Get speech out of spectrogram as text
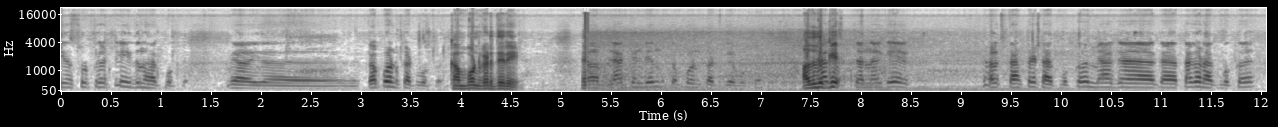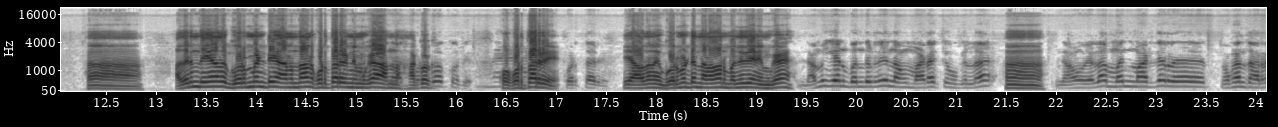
ಇದು ಸುತ್ತ ಕಟ್ಟಿ ಇದನ್ನ ಹಾಕ್ಬೇಕು. ಕಂಪೌಂಡ್ ಕಟ್ಬೇಕು. ಕಾಂಪೌಂಡ್ ಕಟ್ತೀರಿ. ಬ್ಲ್ಯಾಕ್ ಇಂಡಿಯನ್ ಕಂಪೌಂಡ್ ಕಟ್ಕೋಬೇಕು ಅದಕ್ಕೆ ಚೆನ್ನಾಗಿ ಕಾಂಕ್ರೀಟ್ ಹಾಕ್ಬೇಕು ಮ್ಯಾಗ ತಗಡ್ ಹಾಕ್ಬೇಕು. ಹಾಂ ಅದರಿಂದ ಏನಾದ್ರು ಗೌರ್ಮೆಂಟಿಗೆ ಅನುದಾನ ಕೊಡ್ತಾರೆ ನಿಮ್ಗೆ? ಅದ್ನ ಹಾಕೋ ಕೊಡ್ಬೇಕು ರೀ. ಕೊಡ್ತಾರೆ ರೀ ಕೊಡ್ತಾರ್ರಿ. ಏ ಅದನ್ನ ಗೌರ್ಮೆಂಟಿಂದ ಅನುದಾನ ಬಂದಿದೆ ನಿಮ್ಗೆ? ನಮಗೇನ್ ಬಂದಿಲ್ರಿ ನಾವು ಮಾಡಕ್ಕೆ ಹೋಗಿಲ್ಲ. ಹಾಂ ನಾವು ಎಲ್ಲ ಮಂದಿ ಮಾಡಿದ್ರೆ ತಗೊಂಡಾರ.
